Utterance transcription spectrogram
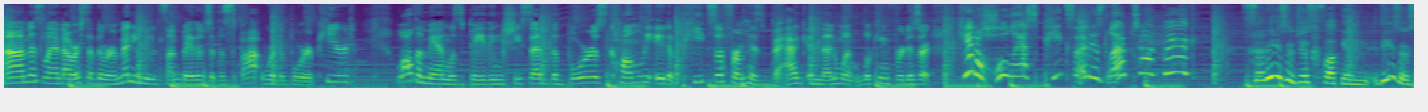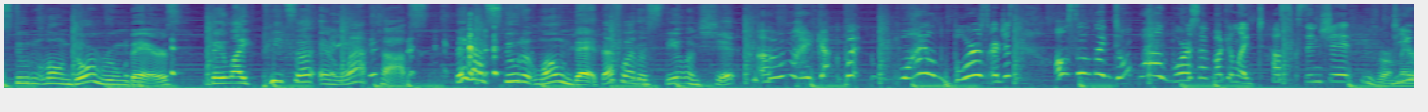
Uh, Ms. Landauer said there were many nude sunbathers at the spot where the boar appeared. While the man was bathing, she said the boars calmly ate a pizza from his bag and then went looking for dessert. He had a whole ass pizza in his laptop bag? So these are just fucking, these are student loan dorm room bears. They like pizza and laptops. They have student loan debt. That's why they're stealing shit. Oh my god. But wild boars are just. Also, like, don't wild boars have fucking like tusks and shit? These are Do you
